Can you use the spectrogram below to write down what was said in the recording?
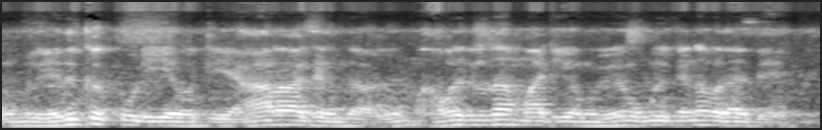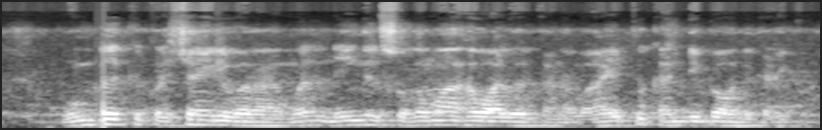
உங்களை எதிர்க்கக்கூடியவர்கள் யாராக இருந்தாலும் அவர்கள் தான் மாட்டிக்க முடியும் உங்களுக்கு என்ன வராது? உங்களுக்கு பிரச்சனைகள் வராமல் நீங்கள் சுகமாக வாழ்வதற்கான வாய்ப்பு கண்டிப்பாக வந்து கிடைக்கும்.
